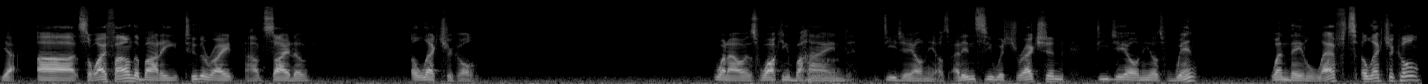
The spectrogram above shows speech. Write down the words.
Yeah. Uh, so I found the body to the right outside of electrical when I was walking behind DJ O'Neill's. I didn't see which direction DJ O'Neill's went when they left electrical,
